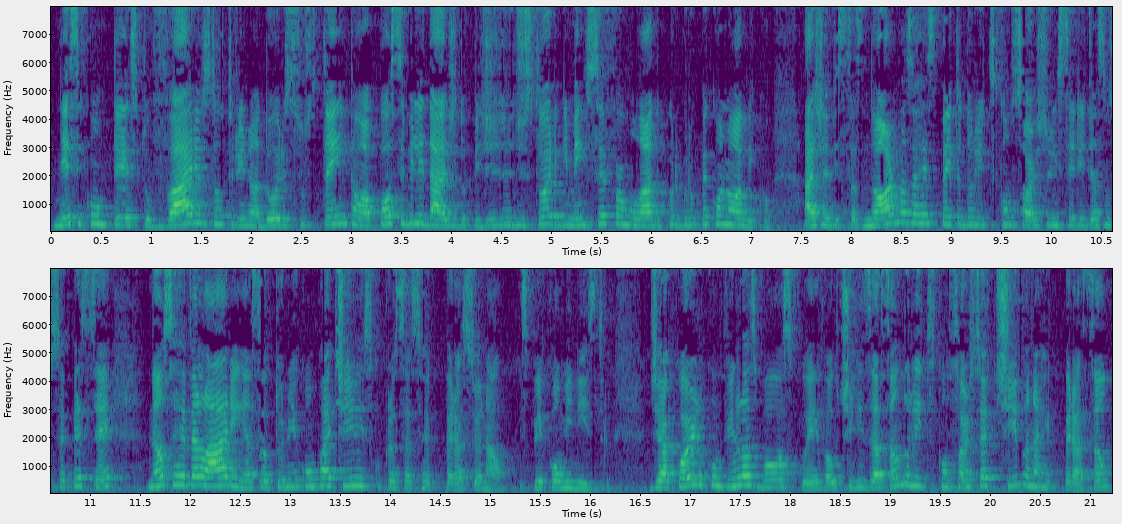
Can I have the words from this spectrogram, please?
Nesse contexto, vários doutrinadores sustentam a possibilidade do pedido de extorguimento ser formulado por grupo econômico, haja vistas normas a respeito do litisconsórcio inseridas no CPC não se revelarem essa turno incompatíveis com o processo recuperacional, explicou o ministro. De acordo com Vilas Boas Cueva, a utilização do litisconsórcio ativo na recuperação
